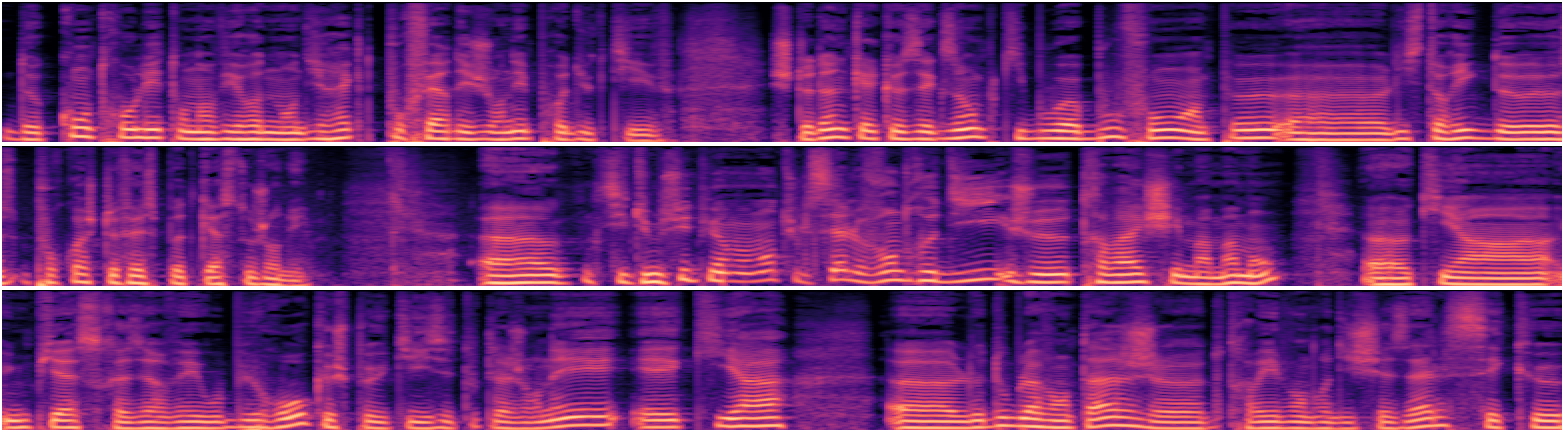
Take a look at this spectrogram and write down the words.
de contrôler ton environnement direct pour faire des journées productives. Je te donne quelques exemples qui bout à bout font un peu euh, l'historique de pourquoi je te fais ce podcast aujourd'hui. Euh, si tu me suis depuis un moment, tu le sais, le vendredi, je travaille chez ma maman, euh, qui a une pièce réservée au bureau que je peux utiliser toute la journée et qui a euh, le double avantage euh, de travailler le vendredi chez elle, c'est que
